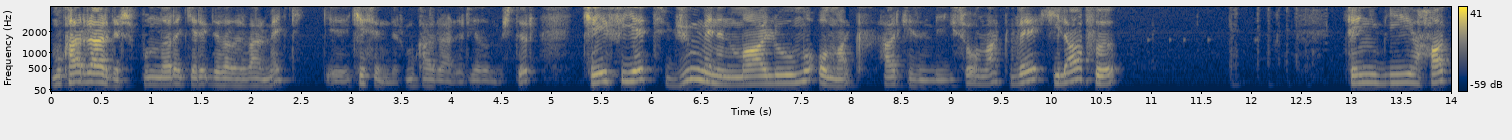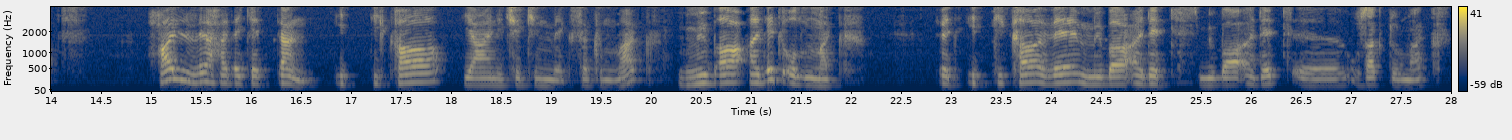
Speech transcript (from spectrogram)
mukarrerdir. Bunlara gerek cezalar vermek kesindir, mukarrerdir, yazılmıştır. Keyfiyet cümlenin malumu olmak, herkesin bilgisi olmak ve hilafı tenbihat hal ve hareketten ittika yani çekinmek, sakınmak, mübaadet olunmak. Evet, ittika ve mübaadet, mübaadet e, uzak durmak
